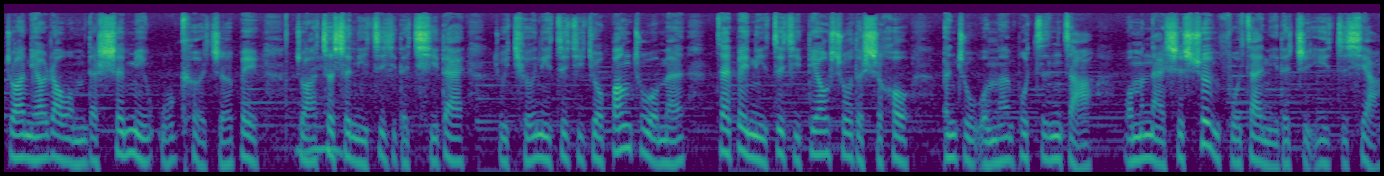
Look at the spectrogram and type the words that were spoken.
主啊，你要让我们的生命无可责备。主啊，这是你自己的期待。主，求你自己就帮助我们，在被你自己雕塑的时候，恩主，我们不挣扎。我们乃是顺服在你的旨意之下。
